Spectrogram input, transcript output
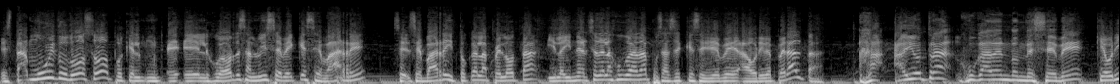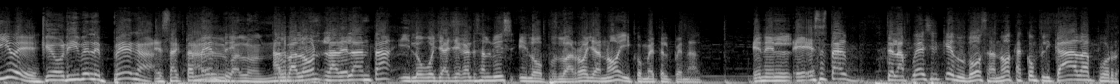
está muy dudoso porque el, el- el jugador de San Luis se ve que se barre, se, se barre y toca la pelota y la inercia de la jugada pues hace que se lleve a Oribe Peralta. Ajá, hay otra jugada en donde se ve Que Oribe. que Oribe le pega Exactamente. al balón. ¿no? Al balón la adelanta y luego ya llega el de San Luis y lo, pues, lo arrolla, ¿no? Y comete el penal. En el, eh, esa está, te la puedo decir que dudosa, ¿no? Está complicada por,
